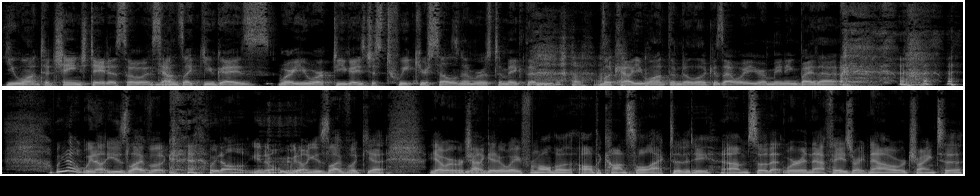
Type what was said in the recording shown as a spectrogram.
you want to change data. So it sounds yep. like you guys, where you work, do you guys just tweak your sales numbers to make them look how you want them to look? Is that what you're meaning by that? we don't we don't use livebook. we don't you know we don't use livebook yet. Yeah, we're, we're trying yeah. to get away from all the all the console activity. Um, so that we're in that phase right now. We're trying to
